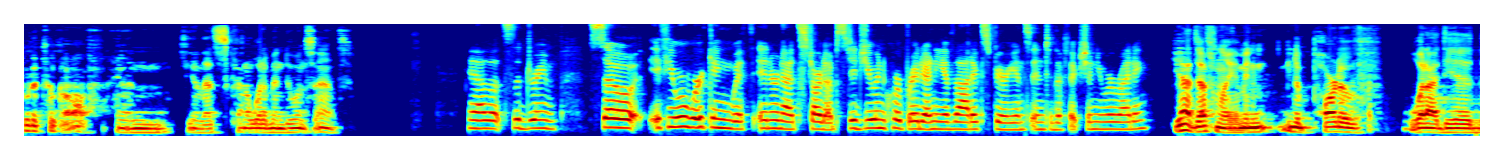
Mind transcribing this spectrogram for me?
sort of took off. And you know, that's kind of what I've been doing since. Yeah, that's the dream. So, if you were working with internet startups, did you incorporate any of that experience into the fiction you were writing? Yeah, definitely. I mean, you know, part of what I did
